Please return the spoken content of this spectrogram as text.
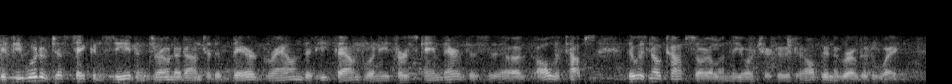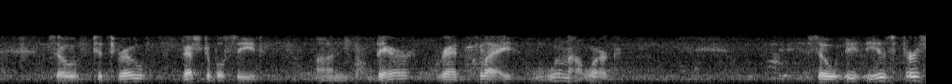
If he would have just taken seed and thrown it onto the bare ground that he found when he first came there, this, uh, all the tops, there was no topsoil in the orchard. It had all been eroded away. So to throw vegetable seed on bare red clay will not work. So his first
